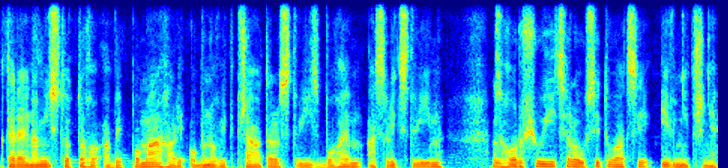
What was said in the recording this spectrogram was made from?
které namísto toho, aby pomáhali obnovit přátelství s Bohem a s lidstvím, zhoršují celou situaci i vnitřně.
